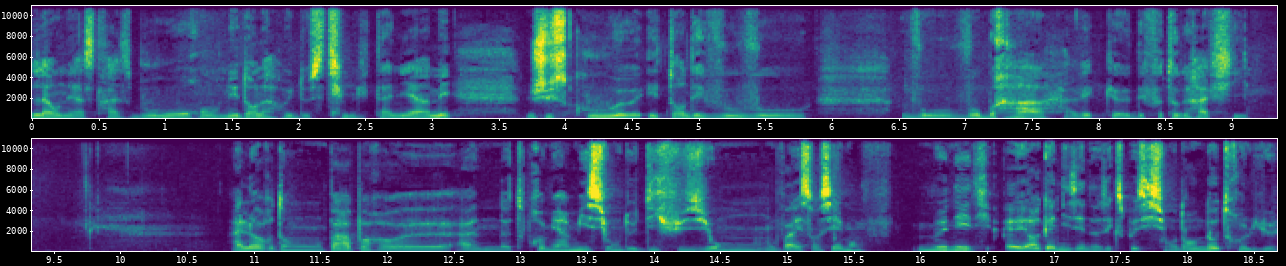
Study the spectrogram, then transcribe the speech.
Là, on est à Strasbourg, on est dans la rue de Stimultania, mais jusqu'où euh, étendez-vous vos, bras avec euh, des photographies? Alors, par rapport euh, à notre première mission de diffusion, on va essentiellement mener et organiser nos expositions dans notre lieu.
